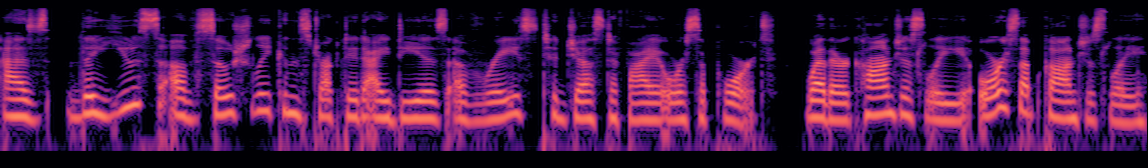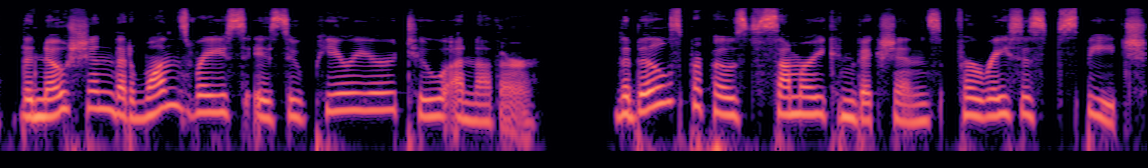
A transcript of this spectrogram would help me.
as the use of socially constructed ideas of race to justify or support, whether consciously or subconsciously, the notion that one's race is superior to another. The bill's proposed summary convictions for racist speech,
